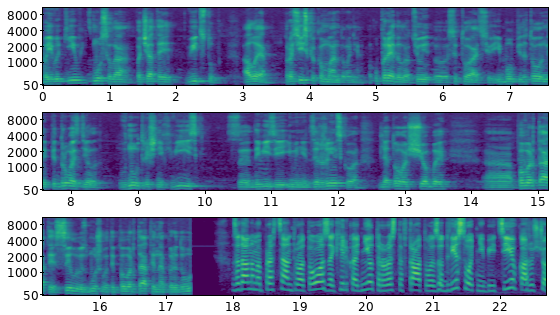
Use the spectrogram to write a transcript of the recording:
бойовиків, змусила почати відступ. Але російське командування упередило цю е, ситуацію і був підготовлений підрозділ внутрішніх військ з дивізії імені Дзержинського для того, щоб е, повертати силою, змушувати повертати на передову За даними прес-центру АТО, за кілька днів терористи втратили зо дві сотні бійців. кажуть, що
